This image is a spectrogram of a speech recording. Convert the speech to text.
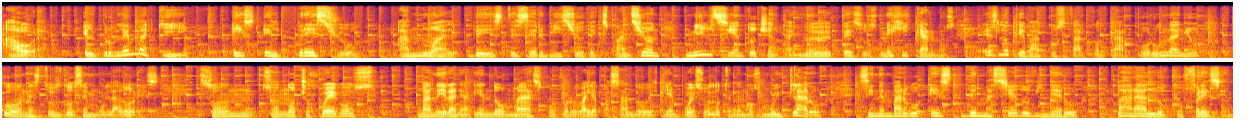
Ahora, el problema aquí es el precio anual de este servicio de expansión. 1.189 pesos mexicanos es lo que va a costar contar por un año con estos dos emuladores. Son, son 8 juegos, van a ir añadiendo más conforme vaya pasando el tiempo, eso lo tenemos muy claro. Sin embargo, es demasiado dinero para lo que ofrecen.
